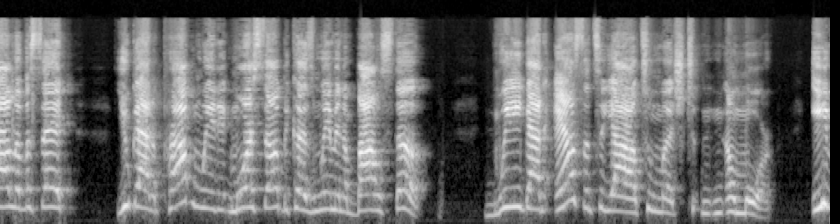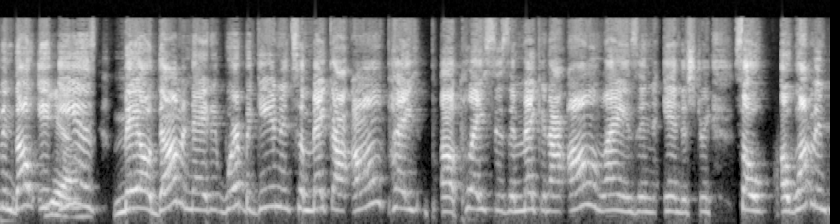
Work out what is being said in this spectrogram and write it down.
all of a sudden, you got a problem with it more so because women are bossed up. We got to answer to y'all too much to, no more even though it yeah. is male dominated, we're beginning to make our own uh, places and making our own lanes in the industry. So a woman,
